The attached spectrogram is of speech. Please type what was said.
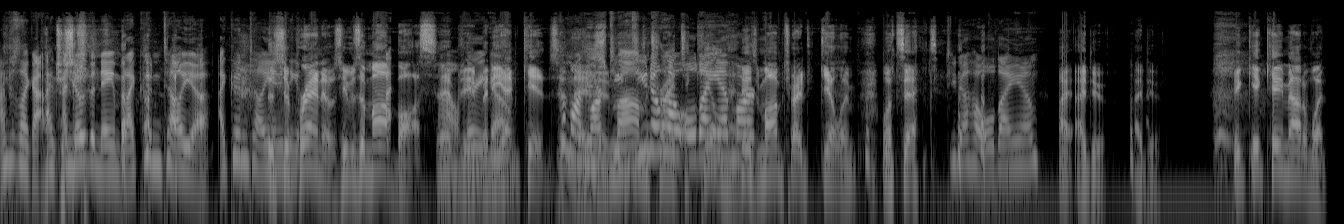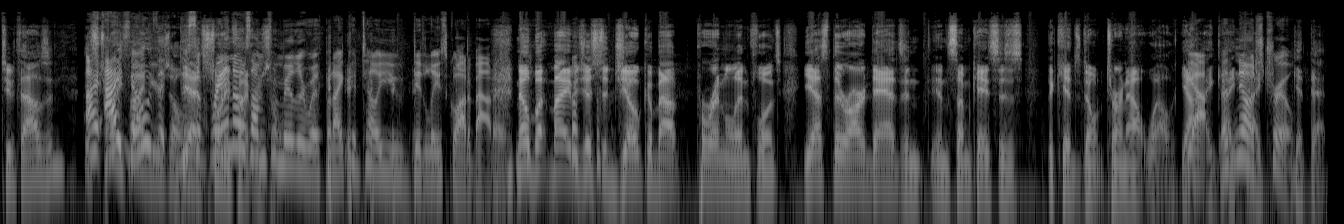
I'm just like, I, I just know the name, but I couldn't tell you. I couldn't tell you The anything. Sopranos. He was a mob boss, Oh, there you but he had kids. Come on, his- Marc. Do do you know how old I am, Marc? His mom tried to kill him. What's that? Do you know how old I am? I, I do. I do. It, it came out in what 2000? I, I know that the Yeah, it's 25 Sopranos I'm years old. familiar with, but I could tell you diddly squat about it. No, but, but it was just a joke about parental influence. Yes, there are dads, and in some cases, the kids don't turn out well. Yeah, Yeah, I, I- no, I it's true. Get that?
